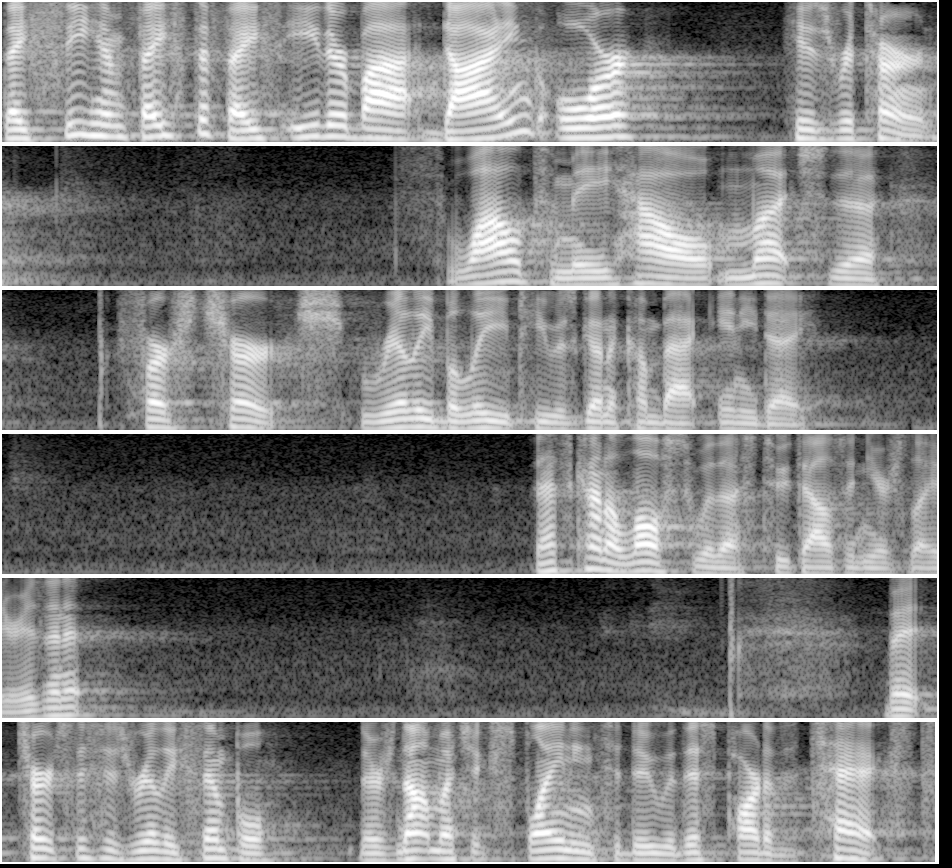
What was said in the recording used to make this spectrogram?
they see him face to face, either by dying or his return. It's wild to me how much the first church really believed he was going to come back any day. That's kind of lost with us 2,000 years later, isn't it? But, church, this is really simple. There's not much explaining to do with this part of the text.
